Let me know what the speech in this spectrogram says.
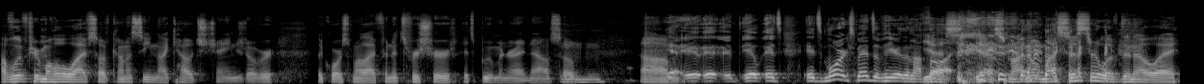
I've lived here my whole life, so I've kind of seen like how it's changed over the course of my life, and it's for sure it's booming right now. So. Mm-hmm. Um, yeah, it, it, it, it's it's more expensive here than I yes, thought. yes, I know my sister lived in L.A.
